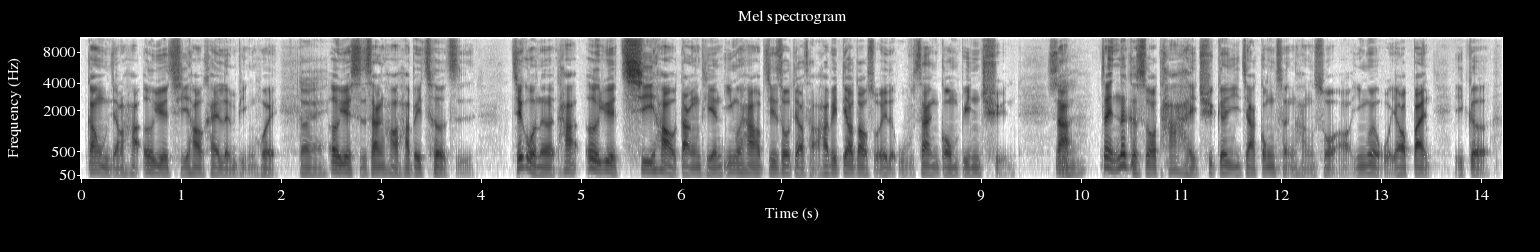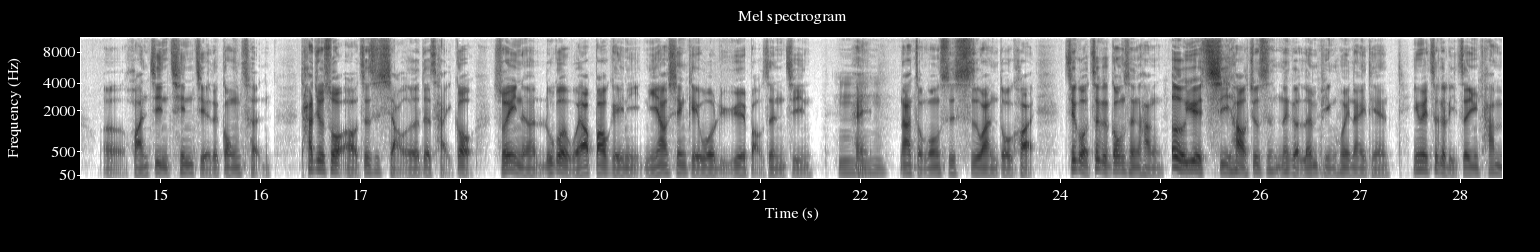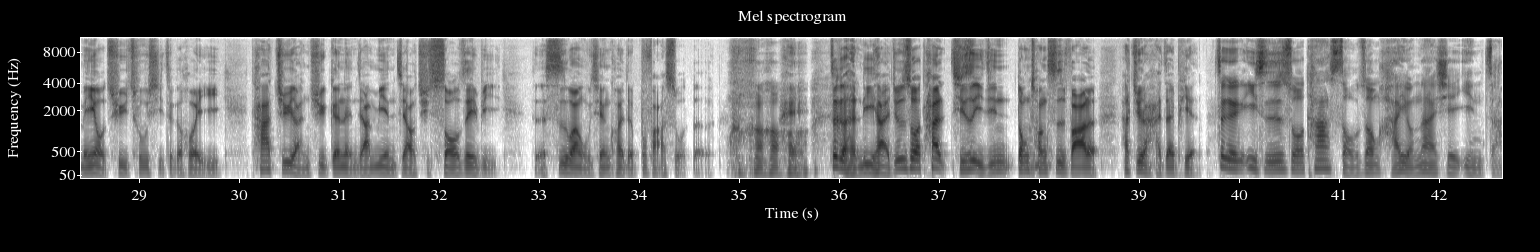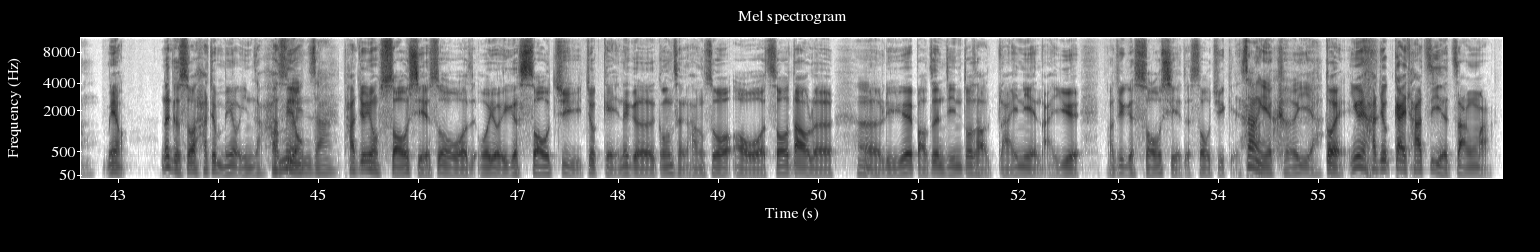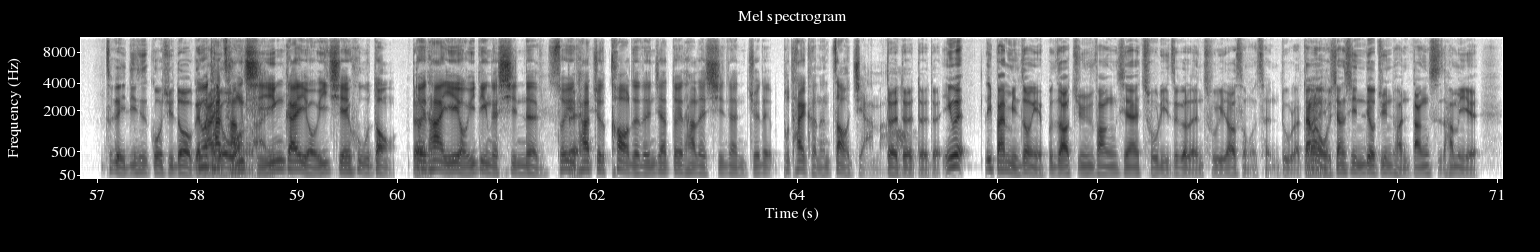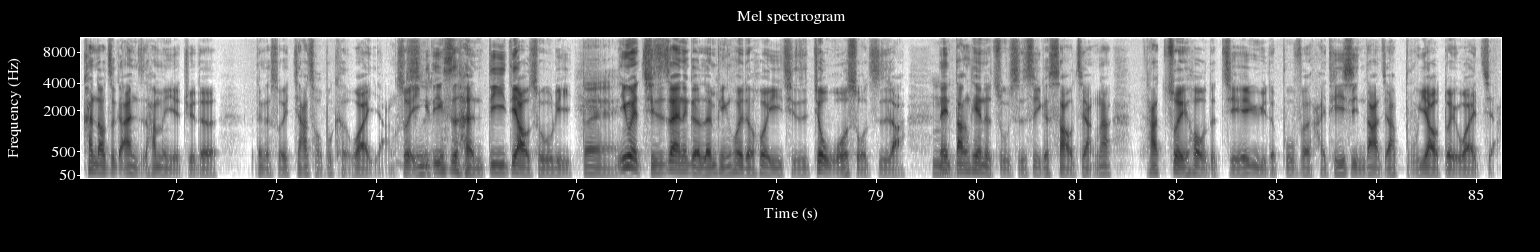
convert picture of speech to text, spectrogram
刚我们讲他二月七号开人品会，对，二月十三号他被撤职，结果呢，他二月七号当天，因为他要接受调查，他被调到所谓的五三工兵群。那在那个时候，他还去跟一家工程行说哦，因为我要办一个呃环境清洁的工程。他就说：“哦，这是小额的采购，所以呢，如果我要包给你，你要先给我履约保证金。嘿，那总共是四万多块。结果这个工程行二月七号，就是那个人品会那一天，因为这个李正玉他没有去出席这个会议，他居然去跟人家面交去收这笔四万五千块的不法所得。嘿，这个很厉害，就是说他其实已经东窗事发了，他居然还在骗。这个意思是说，他手中还有那些印章没有？”那个时候他就没有印章，他没有印章他就用手写说，我我有一个收据，就给那个工程行说，哦，我收到了呃履约保证金多少哪一年哪月，然后这个手写的收据给他，这样也可以啊。对，因为他就盖他自己的章嘛，这个一定是过去都有跟他有长期应该有一些互动，对他也有一定的信任，所以他就靠着人家对他的信任，觉得不太可能造假嘛。对对对对，因为一般民众也不知道军方现在处理这个人处理到什么程度了。当然，我相信六军团当时他们也看到这个案子，他们也觉得。那个所谓家丑不可外扬，所以一定是很低调处理。对，因为其实，在那个人评会的会议，其实就我所知啊，嗯那当天的主持是一个少将，那他最后的结语的部分还提醒大家不要对外讲。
